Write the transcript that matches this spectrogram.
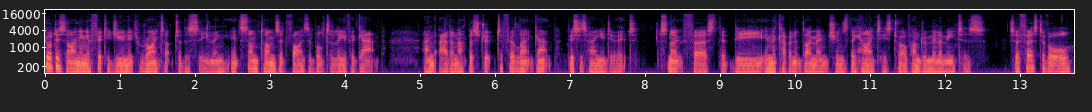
you're designing a fitted unit right up to the ceiling, it's sometimes advisable to leave a gap and add an upper strip to fill that gap. This is how you do it. Let's note first that the in the cabinet dimensions the height is 1200 millimeters. So first of all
